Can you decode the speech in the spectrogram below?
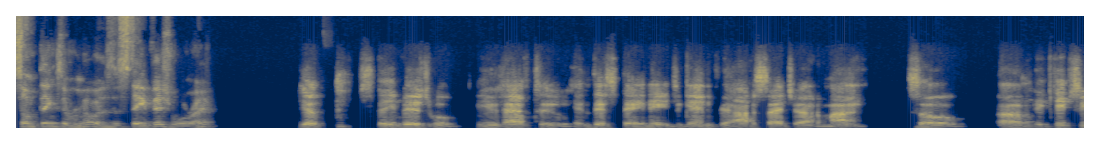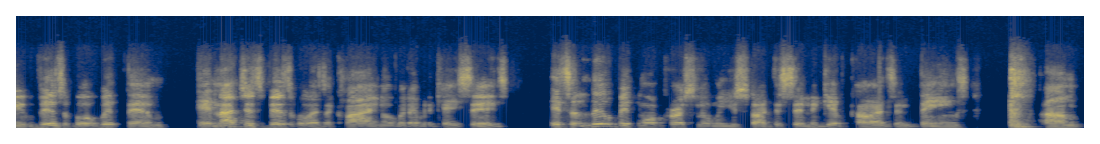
some things to remember is to stay visual, right? Yep, stay visual. You have to in this day and age. Again, if you're out of sight, you're out of mind. So um, it keeps you visible with them and not just visible as a client or whatever the case is. It's a little bit more personal when you start to send the gift cards and things. um,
